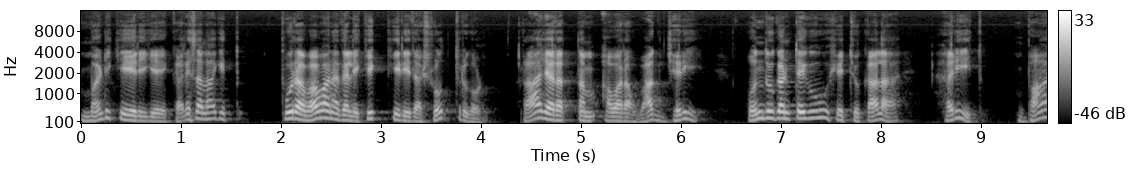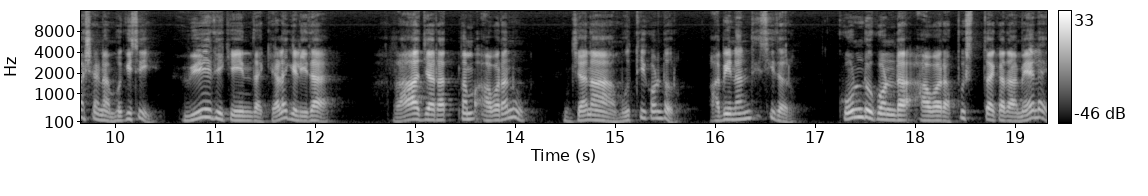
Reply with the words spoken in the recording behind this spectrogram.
ಮಡಿಕೇರಿಗೆ ಕರೆಸಲಾಗಿತ್ತು. ಪುರಭವನದಲ್ಲಿ ಕಿಕ್ಕಿರಿದ ಶ್ರೋತೃಗಳು ರಾಜರತ್ನಂ ಅವರ ವಾಗ್ಜರಿ ಒಂದು ಗಂಟೆಗೂ ಹೆಚ್ಚು ಕಾಲ ಹರಿಯಿತು. ಭಾಷಣ ಮುಗಿಸಿ ವೇದಿಕೆಯಿಂದ ಕೆಳಗಿಳಿದ ರಾಜರತ್ನಂ ಅವರನ್ನು ಜನ ಮುತ್ತಿಕೊಂಡರು, ಅಭಿನಂದಿಸಿದರು. ಕೊಂಡುಕೊಂಡ ಅವರ ಪುಸ್ತಕದ ಮೇಲೆ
